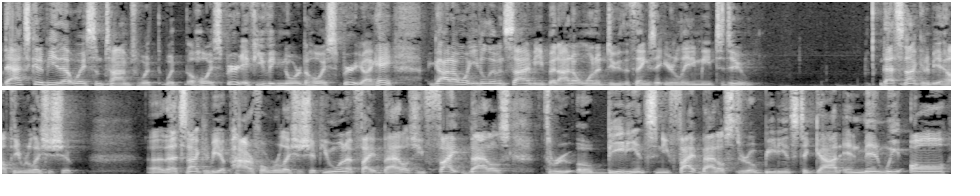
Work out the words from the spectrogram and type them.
that's going to be that way sometimes with with the holy spirit if you've ignored the holy spirit you're like hey god I want you to live inside of me, but I don't want to do the things that you're leading me to do. That's not going to be a healthy relationship. Uh, that's not going to be a powerful relationship. You want to fight battles. You fight battles through obedience, and you fight battles through obedience to God. And men, we all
